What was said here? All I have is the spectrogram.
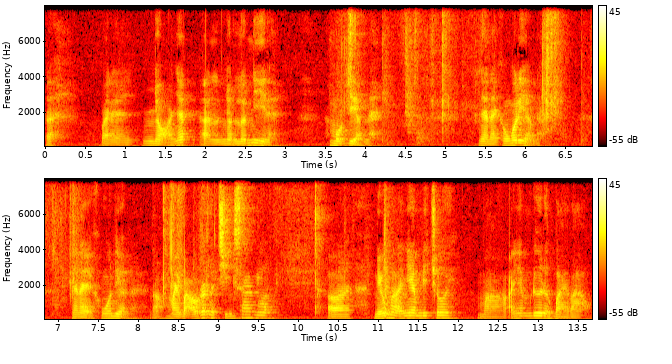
Đây bài này nhỏ nhất à nhỏ lớn nhì này. Một điểm này. Nhà này không có điểm này nhà này không có điểm này. Đó máy báo rất là chính xác luôn. À, nếu mà anh em đi chơi mà anh em đưa được bài vào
